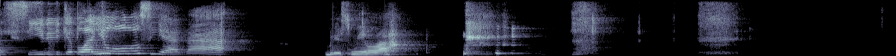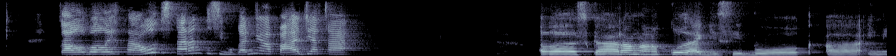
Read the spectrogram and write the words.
I see. Dikit lagi lulus ya, Kak? Bismillah. Kalau boleh tahu, sekarang kesibukannya apa aja, Kak? Uh, sekarang aku lagi sibuk uh, ini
